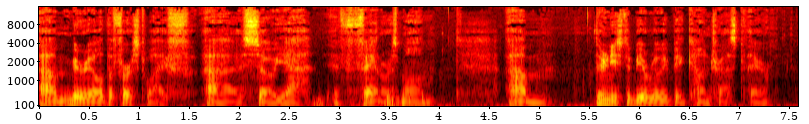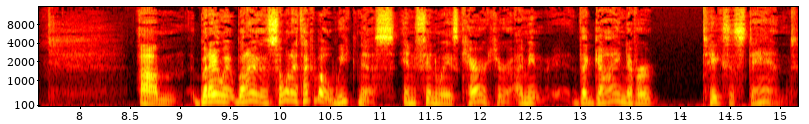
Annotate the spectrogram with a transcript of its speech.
um, Míriel, the first wife. Uh, so yeah, Feanor's mom. Um, there needs to be a really big contrast there. Um, but anyway, when I so when I talk about weakness in Finwë's character, I mean the guy never takes a stand.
